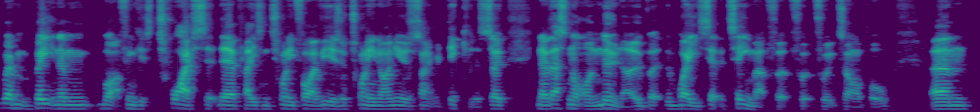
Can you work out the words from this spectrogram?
we haven't beaten them, what I think it's twice at their place in 25 years or 29 years or something ridiculous. So, you know, that's not on Nuno, but the way he set the team up, for for, for example. Um,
